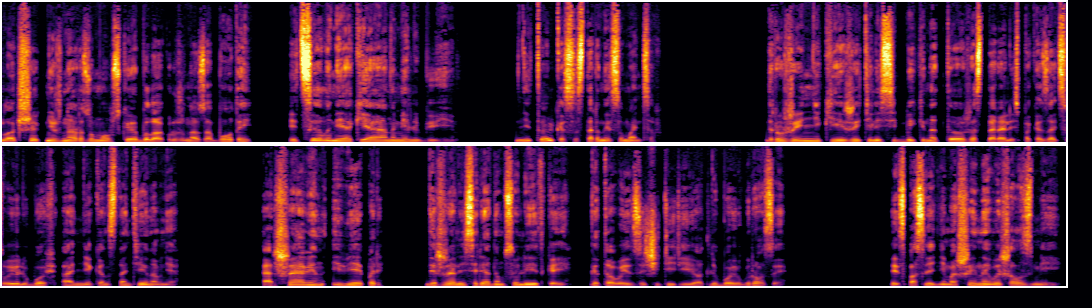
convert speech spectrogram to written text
Младшая княжна Разумовская была окружена заботой и целыми океанами любви. Не только со стороны суманцев. Дружинники и жители Сибыкина тоже старались показать свою любовь Анне Константиновне. Аршавин и Вепрь держались рядом с улиткой, готовые защитить ее от любой угрозы. Из последней машины вышел змей.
